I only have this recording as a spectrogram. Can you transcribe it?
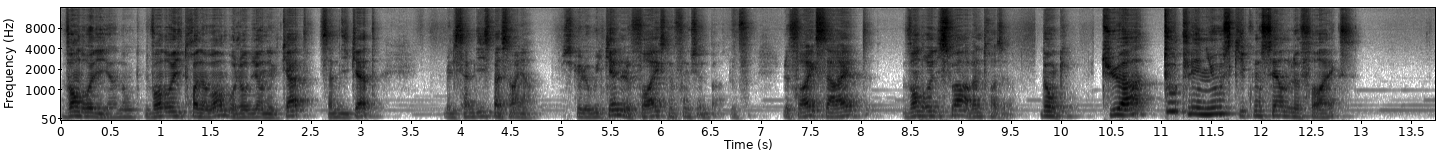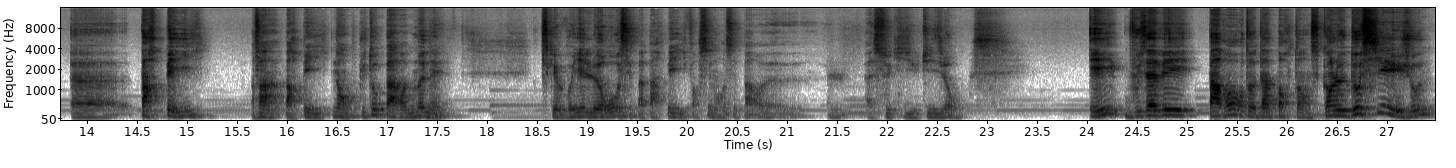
vendredi, hein, donc vendredi 3 novembre, aujourd'hui on est le 4, samedi 4, mais le samedi il se passe rien, puisque le week-end le Forex ne fonctionne pas. Le, Forex s'arrête vendredi soir à 23h. Donc tu as toutes les news qui concernent le Forex euh, par pays, enfin par pays, non, plutôt par monnaie. Parce que vous voyez, l'euro, c'est pas par pays, forcément, c'est par euh, à ceux qui utilisent l'euro. Et vous avez par ordre d'importance. Quand le dossier est jaune,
